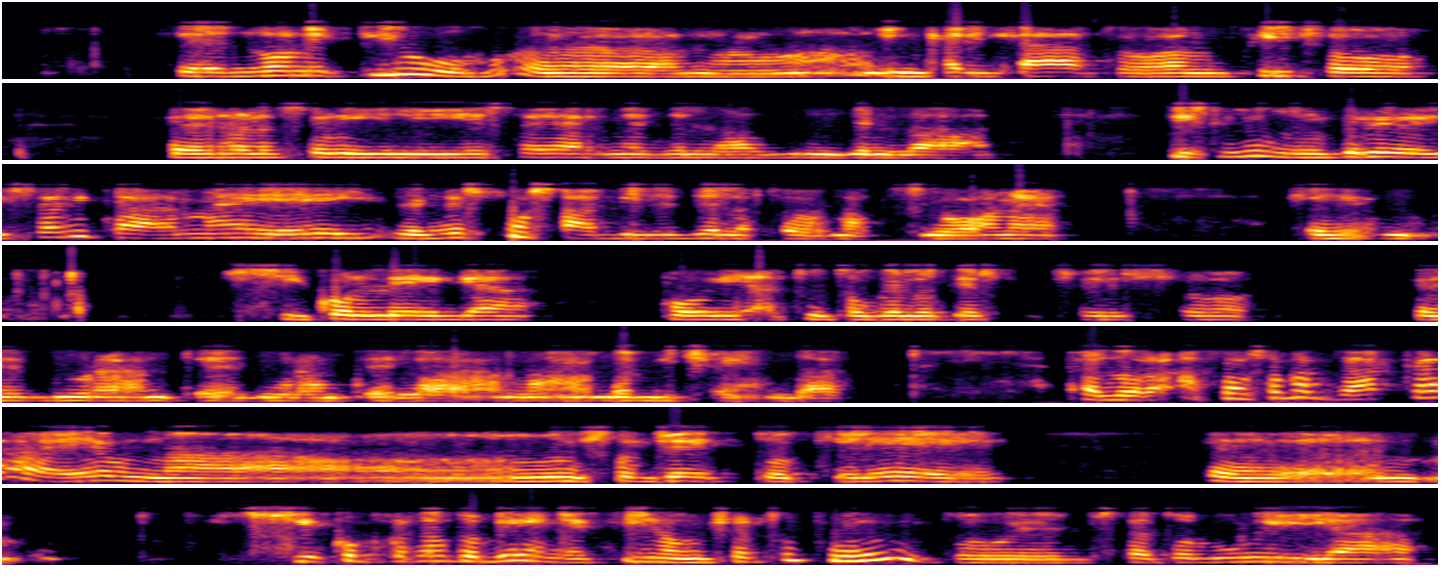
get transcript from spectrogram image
eh, non è più eh, incaricato all'ufficio eh, relazioni esterne dell'Istituto Superiore di Sanità, ma è il responsabile della formazione che si collega poi a tutto quello che è successo eh, durante, durante la, la, la, vicenda. Allora, Alfonso Mazzaccara è una, un soggetto che eh, si è comportato bene fino a un certo punto, è stato lui a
